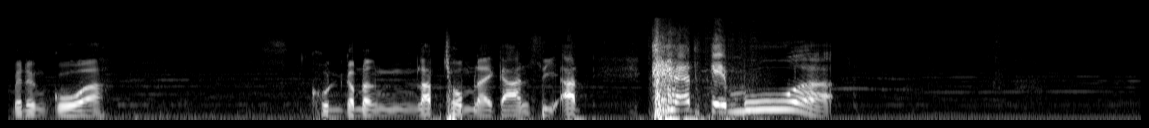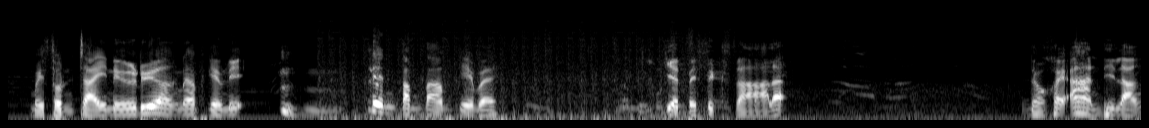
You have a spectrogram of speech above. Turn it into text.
ไม่ต้องกลัว คุณกำลังรับชมรายการซีอัดแคสเกมมั่ว ไม่สนใจเนื้อเรื่องนะครับเกมนี้เล่นตามตามๆเกมไปเกียจไปศึกษาแล้ว เดี๋ยวค่อยอ่านทีหลัง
